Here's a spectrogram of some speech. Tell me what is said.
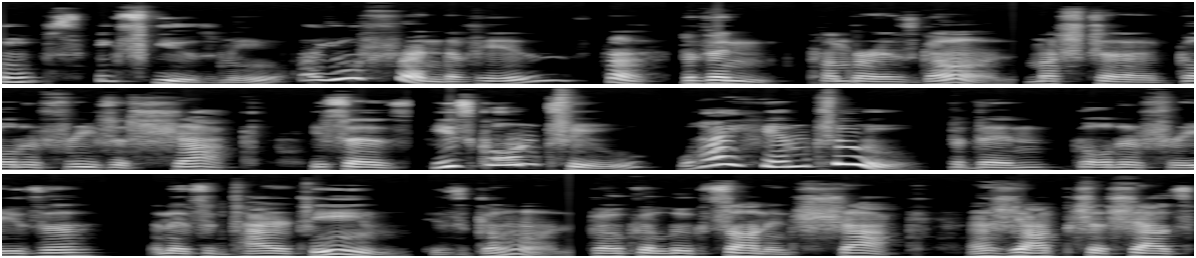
Oops, excuse me, are you a friend of his? Huh, but then Cumber is gone, much to Golden Frieza's shock. He says, He's gone too? Why him too? But then Golden Frieza and his entire team is gone. Goku looks on in shock as Yamcha shouts,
